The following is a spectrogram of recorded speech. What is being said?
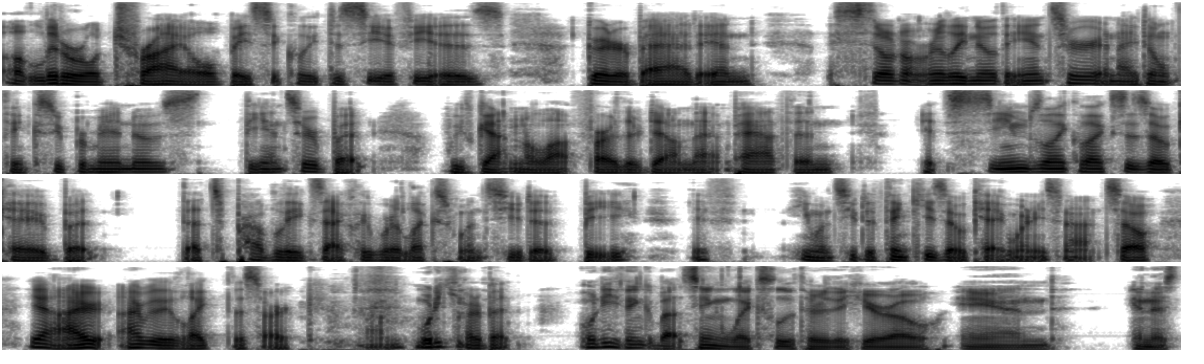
a literal trial, basically, to see if he is good or bad. And I still don't really know the answer, and I don't think Superman knows the answer, but we've gotten a lot farther down that path. And it seems like Lex is okay, but that's probably exactly where Lex wants you to be if he wants you to think he's okay when he's not. So yeah, I, I really like this arc. Um, what do you quite a bit. What do you think about seeing Lex Luthor the hero and in his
